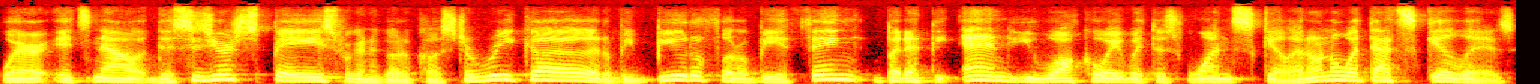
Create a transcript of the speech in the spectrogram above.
where it's now this is your space. We're going to go to costa rica. It'll be beautiful. It'll be a thing. But at the end you walk away with this one skill. I don't know what that skill is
